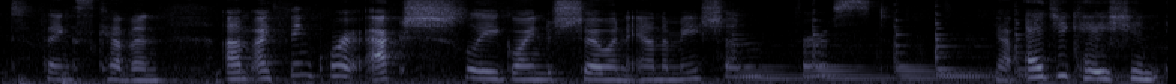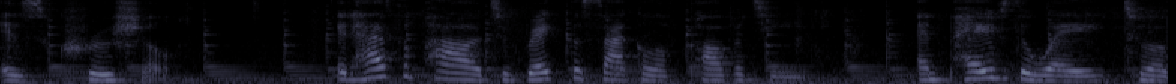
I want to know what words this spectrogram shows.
Great, thanks, Kevin. Um, I think we're actually going to show an animation first. Yeah. Education is crucial. It has the power to break the cycle of poverty and paves the way to a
